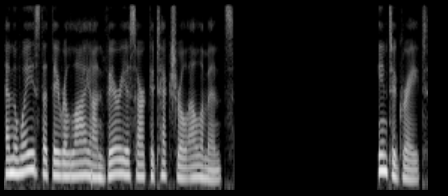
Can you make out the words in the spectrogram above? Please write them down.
and the ways that they rely on various architectural elements. Integrate.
